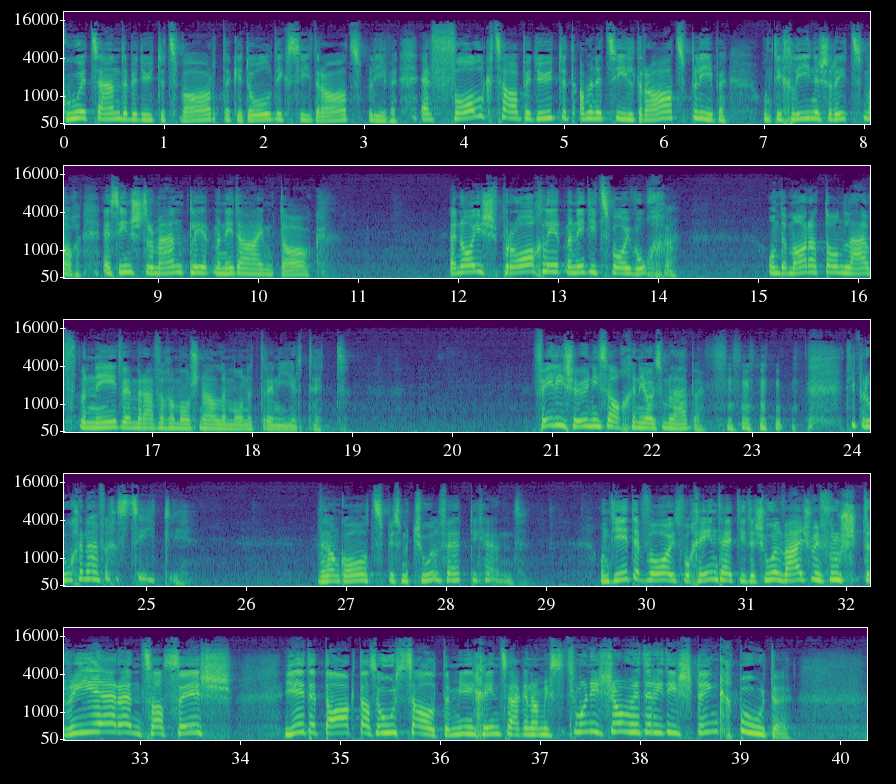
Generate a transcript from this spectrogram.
Gut zu Ende bedeutet zu warten, geduldig sein, dran zu bleiben. Erfolg zu haben bedeutet, an einem Ziel dran zu bleiben und die kleinen Schritte zu machen. Ein Instrument lernt man nicht an einem Tag. Eine neue Sprache lernt man nicht in zwei Wochen. Und einen Marathon läuft man nicht, wenn man einfach einmal schnell einen Monat trainiert hat. Viele schöne Sachen in unserem Leben, die brauchen einfach ein Zeitchen. Wie lange geht es, bis wir die Schule fertig haben? Und jeder von uns, der Kind hat in der Schule, weiß, wie frustrierend das ist. Jeden Tag das auszuhalten. Meine Kinder sagen nämlich, jetzt muss ich schon wieder in die Stinkbude.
